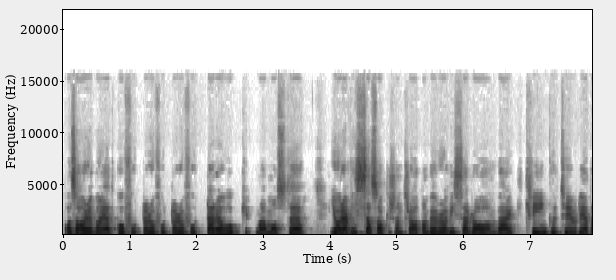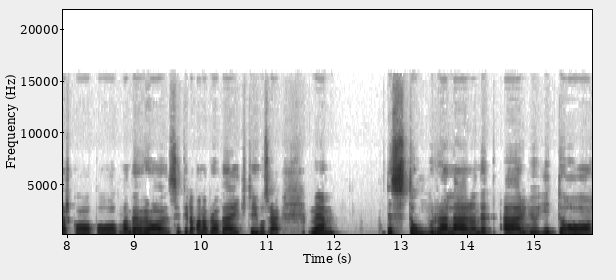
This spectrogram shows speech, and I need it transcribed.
Och så har det börjat gå fortare och fortare och fortare och man måste göra vissa saker centralt. Man behöver ha vissa ramverk kring kultur, ledarskap och man behöver ha, se till att man har bra verktyg och sådär. Men det stora lärandet är ju idag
